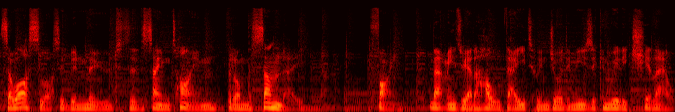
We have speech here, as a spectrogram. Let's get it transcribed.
So our slot had been moved to the same time, but on the Sunday. Fine, that means we had a whole day to enjoy the music and really chill out.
